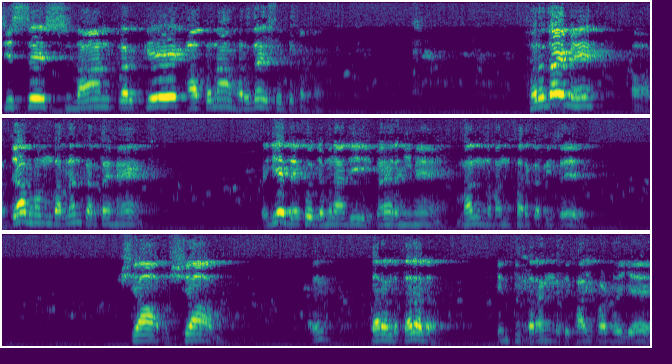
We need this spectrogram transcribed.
जिससे स्नान करके अपना हृदय शुद्ध कर रहे हृदय में जब हम वर्णन करते हैं तो ये देखो जमुना जी बह रही हैं, मंद मंथर गति से। श्याम श्याम। तरल तरल। इनकी तरंग दिखाई पड़ रही है।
